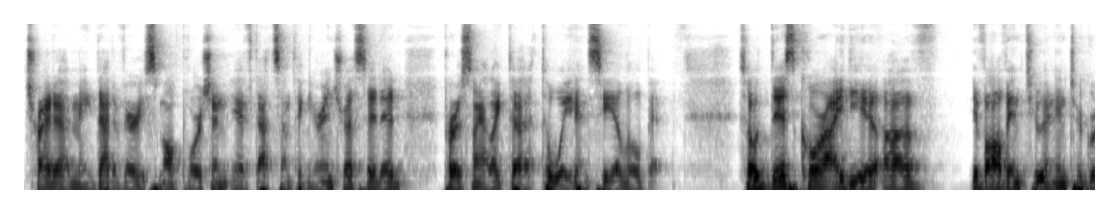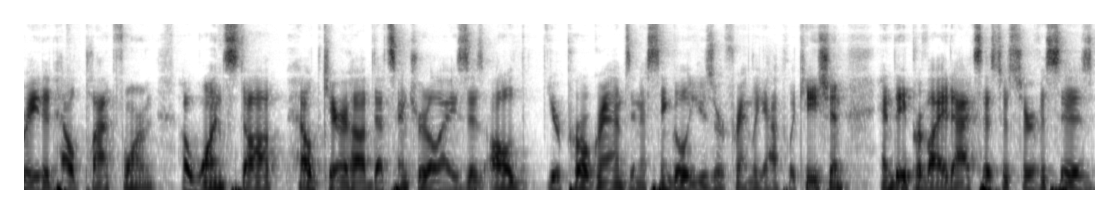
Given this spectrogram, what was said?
try to make that a very small portion if that's something you're interested in personally, I like to to wait and see a little bit. So this core idea of evolve into an integrated health platform, a one-stop healthcare hub that centralizes all your programs in a single user-friendly application and they provide access to services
